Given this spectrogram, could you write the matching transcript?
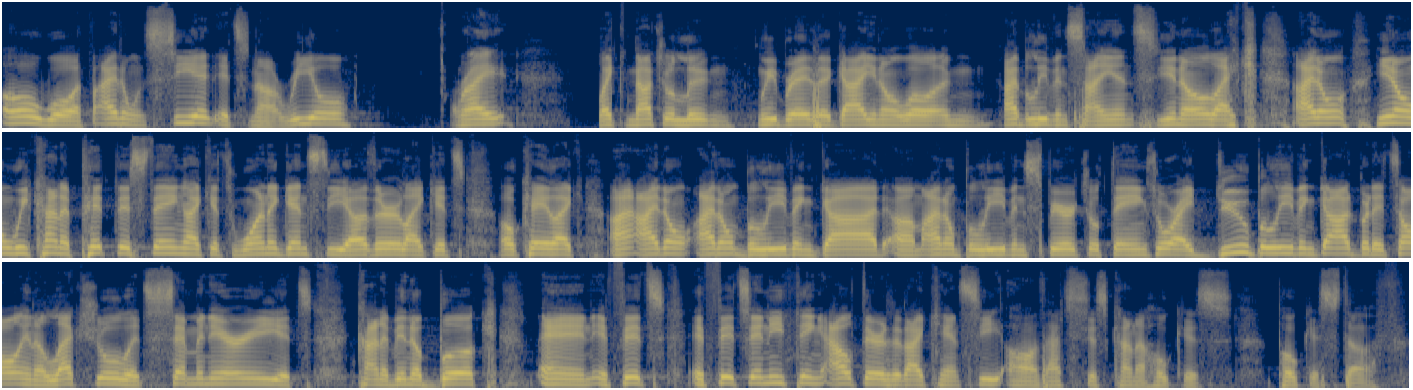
oh, well, if I don't see it, it's not real, right? Like Nacho Libre, the guy, you know, well, I believe in science, you know, like I don't, you know, we kind of pit this thing like it's one against the other, like it's okay, like I, I don't, I don't believe in God, um, I don't believe in spiritual things, or I do believe in God, but it's all intellectual, it's seminary, it's kind of in a book, and if it's if it's anything out there that I can't see, oh, that's just kind of hocus pocus stuff.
